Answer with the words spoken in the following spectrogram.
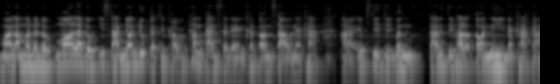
หมอลำมรดกมรดกอีสานย้อนยุคกับสิเขาทำการแสดงค่ะตอนเช้านะคะอ่า FC สิเบิงสาวลิจิภาพตอนนี้นะคะก็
